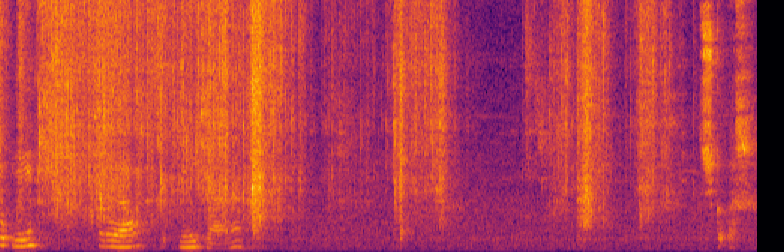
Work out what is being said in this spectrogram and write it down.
Çok minik tereyağı, çok minik yani. Şu kadar.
